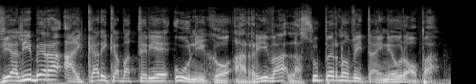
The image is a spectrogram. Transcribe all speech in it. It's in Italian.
Via libera al caricabatterie unico, arriva la super novità in Europa.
